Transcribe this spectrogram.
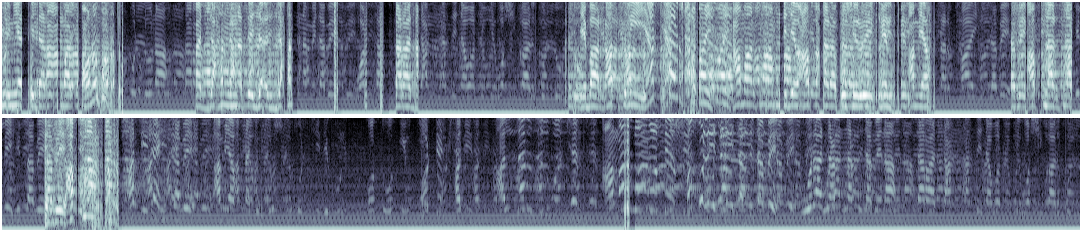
দুনিয়াতে যারা আমার অনুগত্য করল না, তারা জাহান্নাতে জাহান্নামে যাবে। অর্থাৎ তারা এবার রাত্রি একটার সময় আমার সামনে যে আপনারা বসে রয়েছেন, আমি আপনার ভাই হিসাবে আপনার আপনার আমি আপনাকে প্রশ্ন করছি, দেখুন কত ইম্পর্টেন্ট হাদিস আল্লাহ রাসূল বলছেন, আমার যাবে, ওরা জান্নাতে যাবে না। যারা জান্নাতে যাওয়া থেকে অস্বীকার করল,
